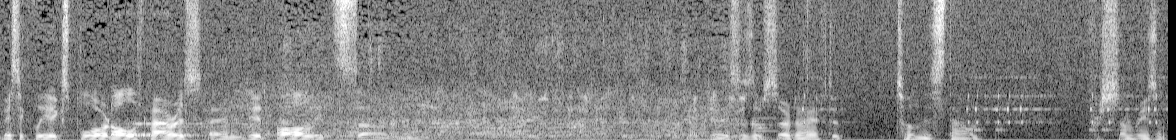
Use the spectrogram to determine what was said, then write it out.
basically explored all of Paris and did all its um, okay this is absurd. I have to tone this down for some reason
